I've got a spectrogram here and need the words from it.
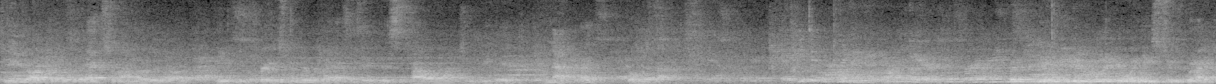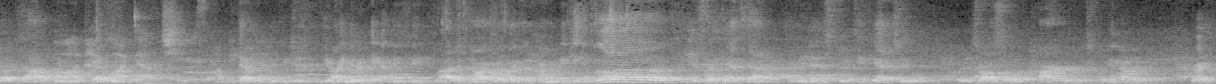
So your dog can relax around other dog, and you can praise them to relax and say, this is how I want you to behave, not like, go back. He did pretty good here. But, you know, you didn't really hear when these two, when I ducked out, you Oh, know, and I that walked would, out, she was coming. that would, you could just, you know, I hear happy feet, a lot of dogs are like, they're coming to camp, oh, it's like, that's not, I mean, that's good to get to, but it's also harder, it's way harder, right?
